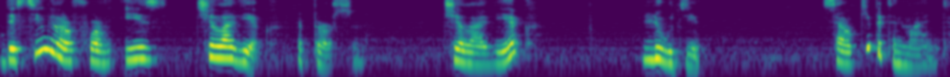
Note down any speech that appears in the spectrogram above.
The singular form is человек, a person. Человек, люди. So keep it in mind.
